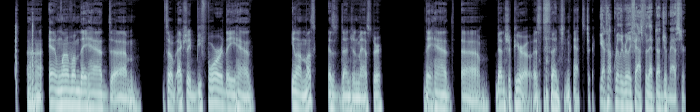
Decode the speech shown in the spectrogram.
uh, and one of them they had. Um, so actually, before they had Elon Musk as dungeon master, they had um, Ben Shapiro as the dungeon master. To talk really, really fast for that dungeon master.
